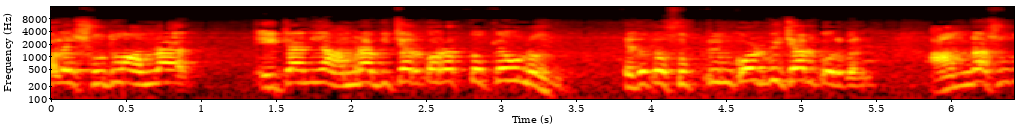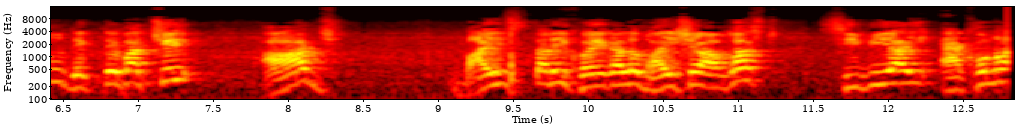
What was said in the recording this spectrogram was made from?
ফলে শুধু আমরা, এইটা নিয়ে আমরা বিচার করার তো কেউ নই, এটা তো সুপ্রিম কোর্ট বিচার করবেন। আমরা শুধু দেখতে পাচ্ছি, আজ বাইশ তারিখ হয়ে গেল বাইশে আগস্ট, সিবিআই এখনও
